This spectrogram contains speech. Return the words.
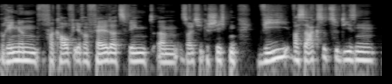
bringen, Verkauf ihrer Felder zwingt, ähm, solche Geschichten. Wie, was sagst du zu diesen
